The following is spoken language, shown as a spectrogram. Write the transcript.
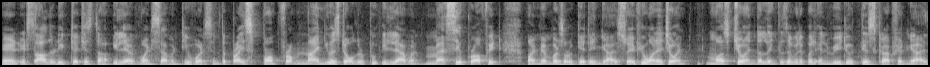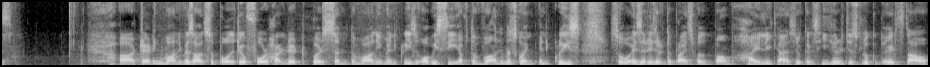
and it's already touches the 11.71 cent. The price pump from 9 us dollar to 11 massive profit my members are getting guys. So if you want to join must join. The link is available in video description guys uh, trading volume is also positive 400 percent. The volume increase obviously if the volume is going to increase so as a result the price will pump highly guys. You can see here just look it's now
